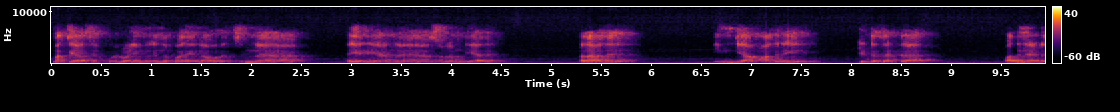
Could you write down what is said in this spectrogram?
மத்திய ஆசிய புல்வெளி மிகுந்த பகுதினா ஒரு சின்ன ஏரியான்னு சொல்ல முடியாது. அதாவது இந்தியா மாதிரி கிட்டத்தட்ட பதினேழு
